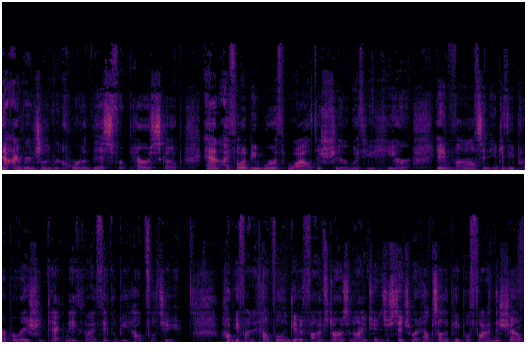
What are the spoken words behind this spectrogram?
Now, I originally recorded this for Periscope, and I thought it'd be worthwhile to share with you here. It involves an interview preparation technique that I think will be helpful to you. Hope you find it helpful and give it five stars on iTunes or Stitcher. It helps other people find the show.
